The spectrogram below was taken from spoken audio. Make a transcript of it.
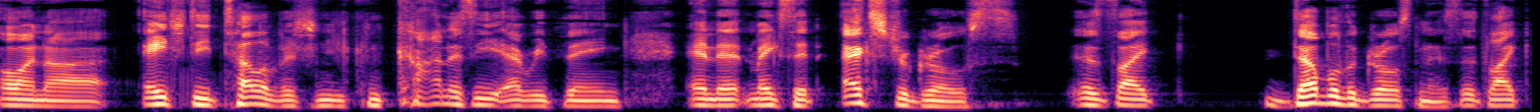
on uh, HD television, you can kind of see everything, and it makes it extra gross. It's like double the grossness. It's like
